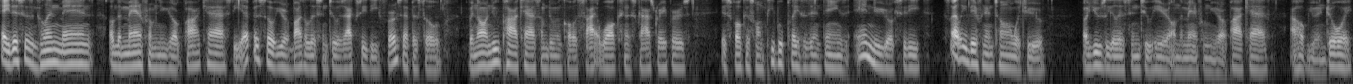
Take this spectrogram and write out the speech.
Hey, this is Glenn Mann of the Man from New York podcast. The episode you're about to listen to is actually the first episode of an all new podcast I'm doing called Sidewalks and Skyscrapers. It's focused on people, places, and things in New York City, slightly different in tone what you are usually listening to here on the Man from New York podcast. I hope you enjoy.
